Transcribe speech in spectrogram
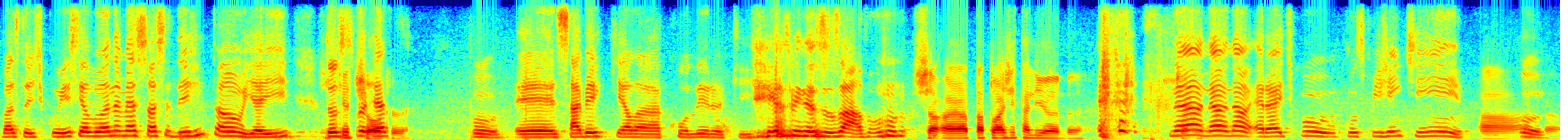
bastante com isso. E a Luana é minha sócia desde então. E aí, todos que os projetos. Choker? Pô, é, sabe aquela coleira que as meninas usavam? A tatuagem italiana. não, não, não. Era tipo com os pingentinhos. Ah, Pô, tá.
